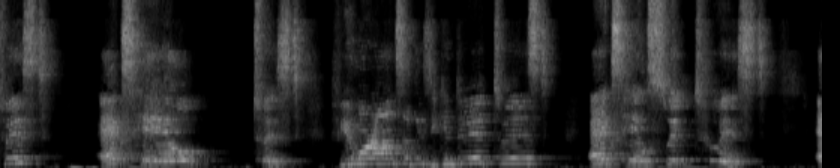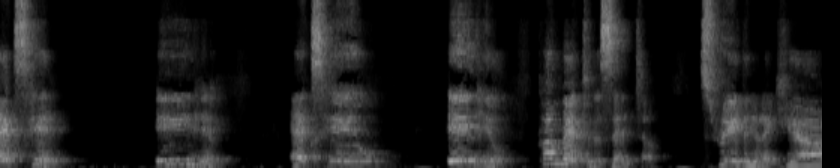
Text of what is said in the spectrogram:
Twist. Exhale. Twist. Few more rounds of this. You can do it. Twist. Exhale. Sweep. Twist. Exhale. Inhale. Exhale. Inhale. Come back to the center. Straighten your leg here.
